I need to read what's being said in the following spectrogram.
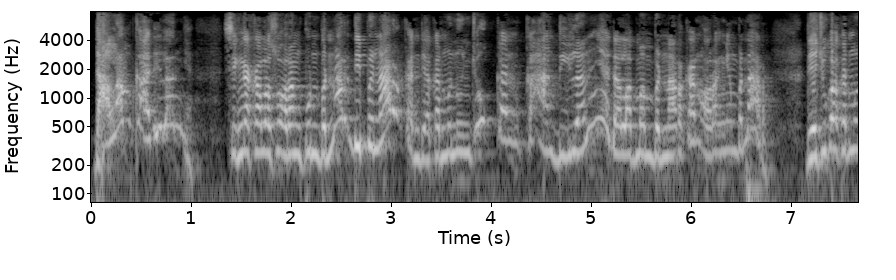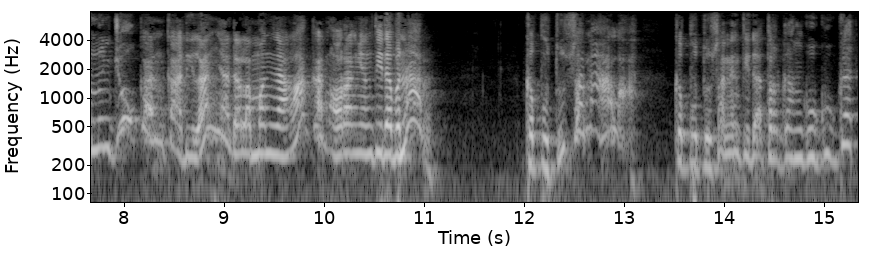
dalam keadilannya. Sehingga kalau seorang pun benar, dibenarkan. Dia akan menunjukkan keadilannya dalam membenarkan orang yang benar. Dia juga akan menunjukkan keadilannya dalam menyalahkan orang yang tidak benar. Keputusan Allah. Keputusan yang tidak terganggu gugat.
